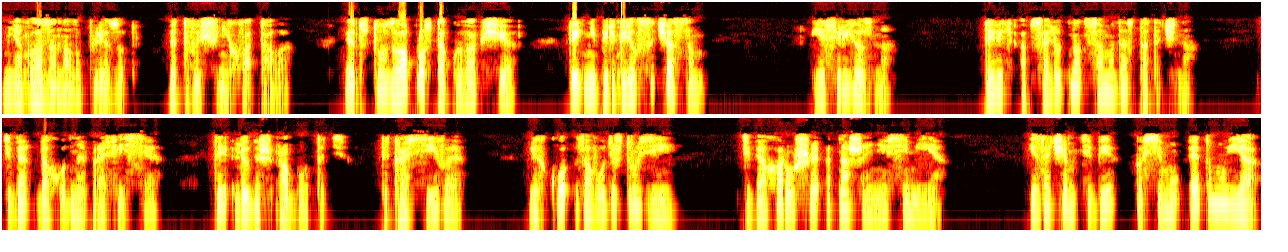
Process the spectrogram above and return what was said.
У меня глаза на лоб лезут. Этого еще не хватало. Это что за вопрос такой вообще? Ты не перегрелся часом? Я серьезно. Ты ведь абсолютно самодостаточна. У тебя доходная профессия. Ты любишь работать. Ты красивая. Легко заводишь друзей. У тебя хорошие отношения в семье. И зачем тебе ко всему этому я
